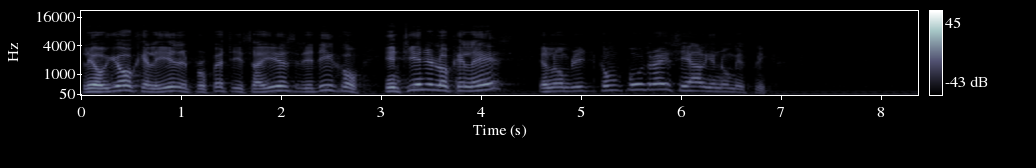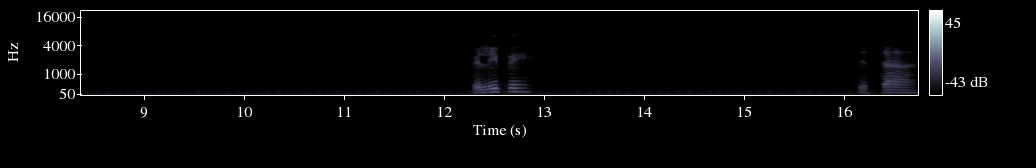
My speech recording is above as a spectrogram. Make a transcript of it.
le oyó que leía el profeta Isaías le dijo, ¿entiende lo que lees? El hombre dice, ¿cómo podré si alguien no me explica? Felipe se está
